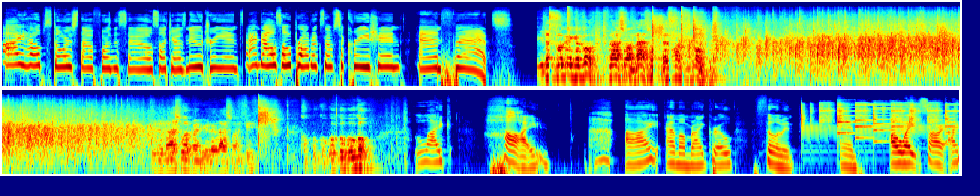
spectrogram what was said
I help store stuff for the cell, such as nutrients and also products of secretion and fats. You? Go, go, go, go. Last one, last one, last one, let's go. You're the last one, right? You're the last one. Okay. Go, go, go, go, go, go, go. Like, hi, I am a microfilament. And, oh wait, sorry, I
